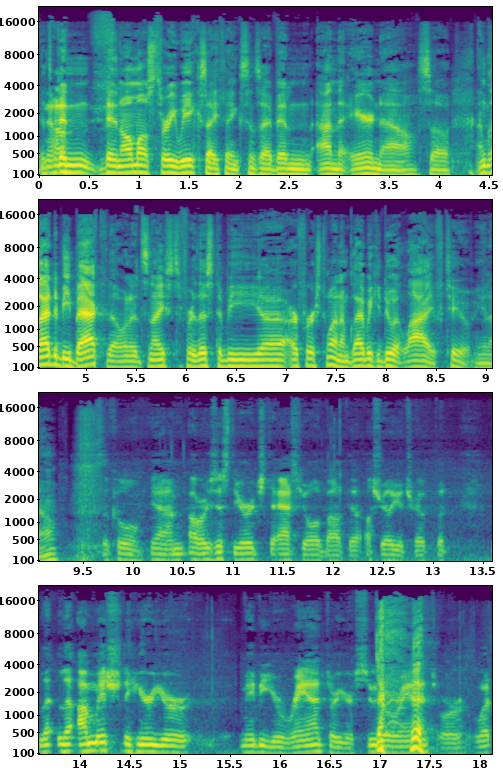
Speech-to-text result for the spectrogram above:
It's no. been been almost three weeks, I think, since I've been on the air now. So I'm glad to be back though, and it's nice for this to be uh, our first one. I'm glad we could do it live too. You know. So cool. Yeah, I'm, I resist the urge to ask you all about the Australia trip, but let, let, I'm interested to hear your maybe your rant or your pseudo rant or what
